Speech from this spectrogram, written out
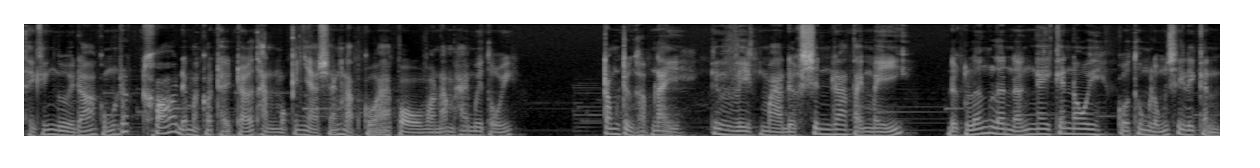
thì cái người đó cũng rất khó để mà có thể trở thành một cái nhà sáng lập của Apple vào năm 20 tuổi. Trong trường hợp này, cái việc mà được sinh ra tại Mỹ, được lớn lên ở ngay cái nôi của thung lũng Silicon,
